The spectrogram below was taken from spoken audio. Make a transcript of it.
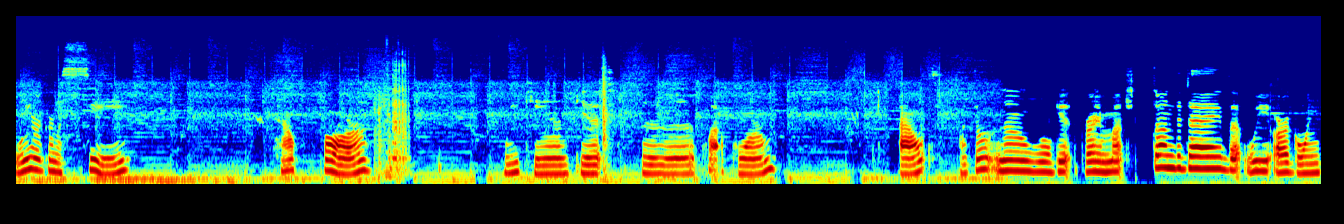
we are going to see how far we can get the platform out. I don't know we'll get very much done today, but we are going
